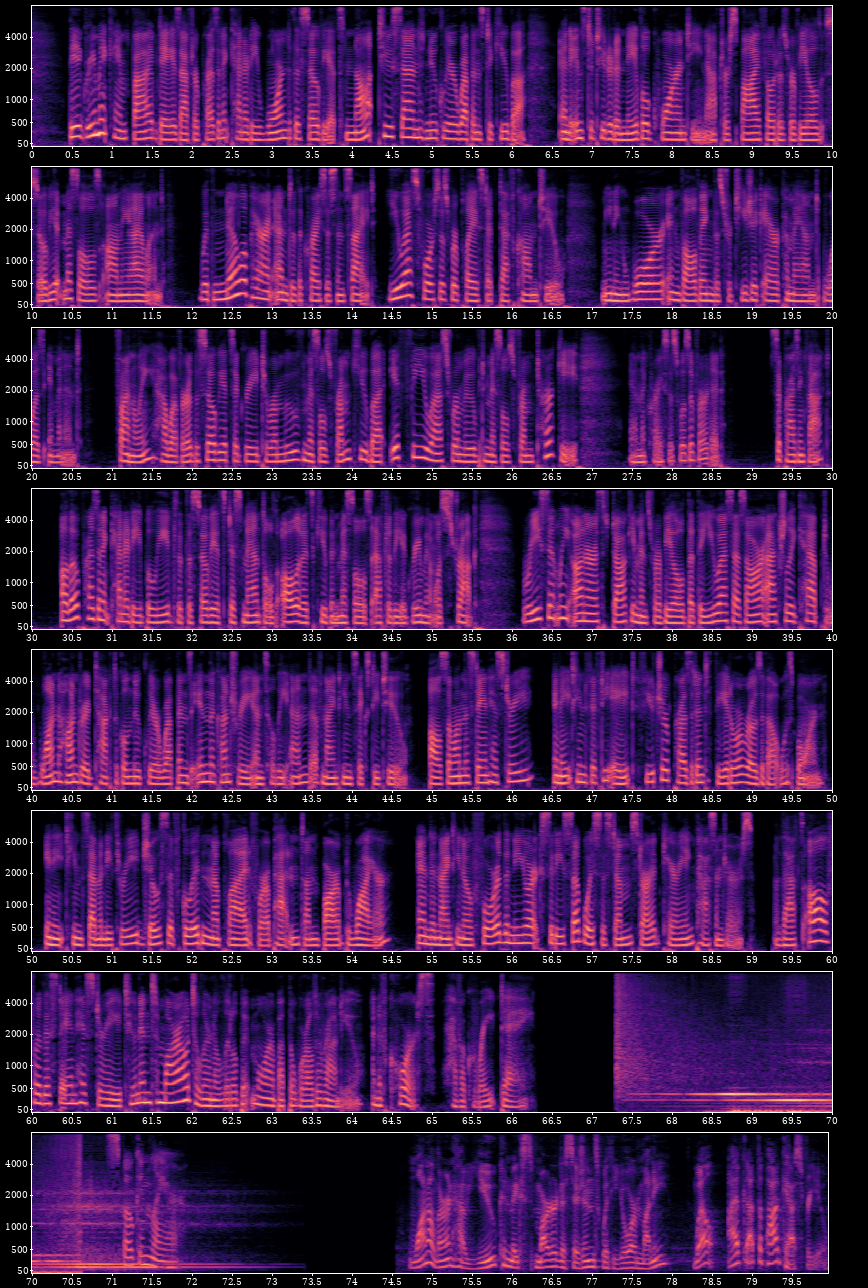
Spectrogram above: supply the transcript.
The agreement came five days after President Kennedy warned the Soviets not to send nuclear weapons to Cuba and instituted a naval quarantine after spy photos revealed Soviet missiles on the island. With no apparent end to the crisis in sight, U.S. forces were placed at DEFCON 2, meaning war involving the Strategic Air Command was imminent. Finally, however, the Soviets agreed to remove missiles from Cuba if the U.S. removed missiles from Turkey, and the crisis was averted. Surprising fact Although President Kennedy believed that the Soviets dismantled all of its Cuban missiles after the agreement was struck, recently unearthed documents revealed that the USSR actually kept 100 tactical nuclear weapons in the country until the end of 1962. Also on this day in history, in 1858, future President Theodore Roosevelt was born. In 1873, Joseph Glidden applied for a patent on barbed wire. And in 1904, the New York City subway system started carrying passengers. That's all for this day in history. Tune in tomorrow to learn a little bit more about the world around you. And of course, have a great day. Spoken Layer. Want to learn how you can make smarter decisions with your money? Well, I've got the podcast for you.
